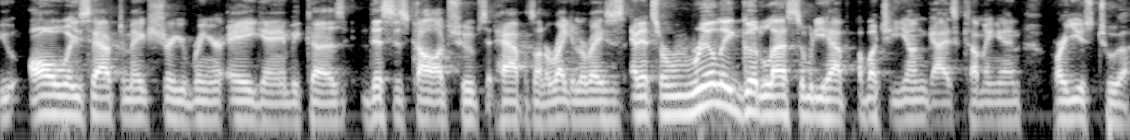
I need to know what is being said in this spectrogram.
you always have to make sure you bring your A game because this is college hoops. It happens on a regular basis. And it's a really good lesson when you have a bunch of young guys coming in who are used to a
